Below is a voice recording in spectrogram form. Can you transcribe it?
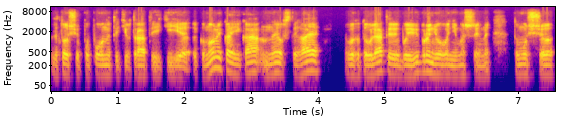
для того, щоб поповнити ті втрати, які є економіка, яка не встигає виготовляти бойові броньовані машини, тому що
